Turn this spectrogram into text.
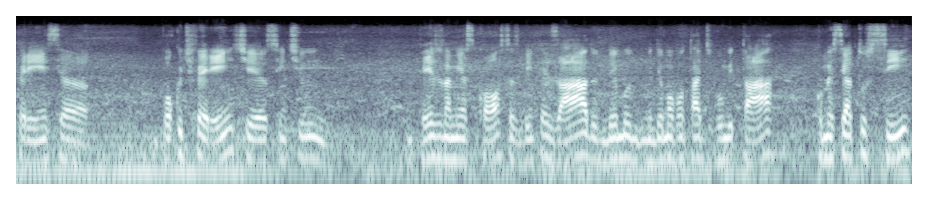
experiência um pouco diferente. Eu senti um, um peso nas minhas costas, bem pesado, me deu, me deu uma vontade de vomitar. Comecei a tossir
